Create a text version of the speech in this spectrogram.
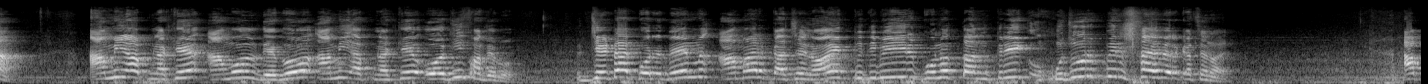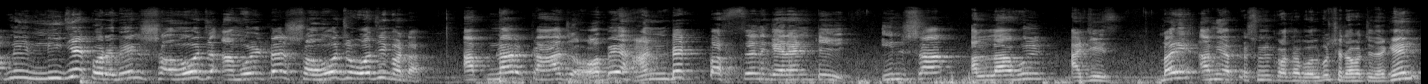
আমি আপনাকে আমল দেব, আমি আপনাকে অজিফা দেব। যেটা করবেন আমার কাছে নয়, পৃথিবীর কোনো তান্ত্রিক হুজুর পীর সাহেবের কাছে নয়। আপনি নিজে করবেন সহজ আমলটা, সহজ অজিফাটা। আপনার কাজ হবে হান্ড্রেড পার্সেন্ট গ্যারান্টি ইনশা আল্লাহুল আজিজ। ভাই, আমি আপনার সঙ্গে কথা বলব, সেটা হচ্ছে দেখেন,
